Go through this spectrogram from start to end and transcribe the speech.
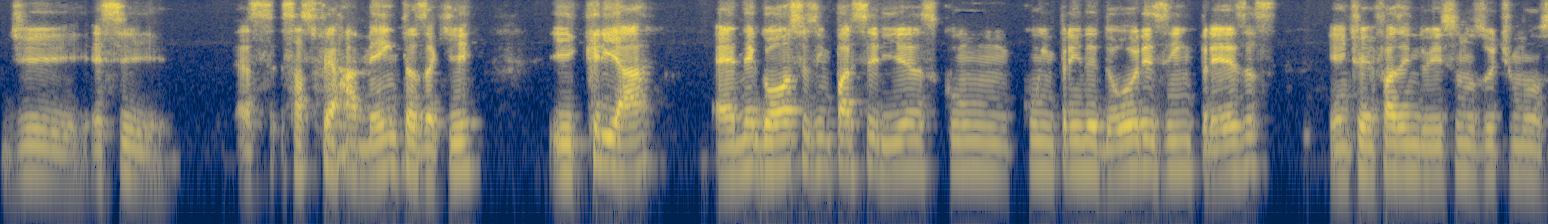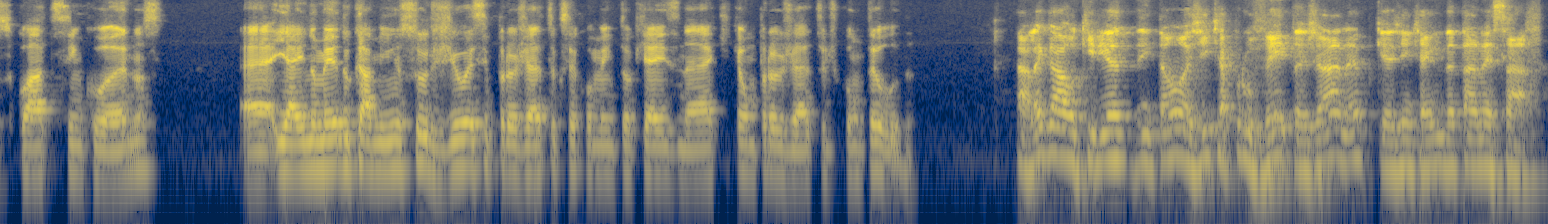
de esse, essas ferramentas aqui e criar é, negócios em parcerias com, com empreendedores e empresas. E a gente vem fazendo isso nos últimos quatro, cinco anos. É, e aí, no meio do caminho, surgiu esse projeto que você comentou, que é a Snack, que é um projeto de conteúdo. Ah, legal. Eu queria, então, a gente aproveita já, né? Porque a gente ainda está nessa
